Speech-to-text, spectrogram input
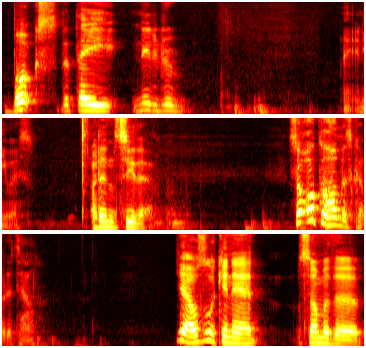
books that they needed to? Anyways, I didn't see that. so Oklahoma's coming to town. Yeah, I was looking at some of the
